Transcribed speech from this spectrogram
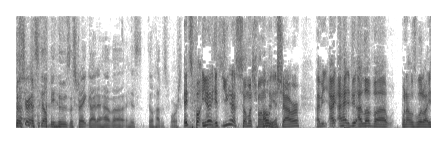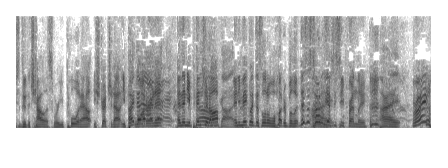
I'm sure it still behooves a straight guy to have a his still have his foreskin. It's fun. You know, it's, you can have so much fun Oh, with it in the shower. I mean, I, I had to do. I love uh, when I was little. I used to do the chalice where you pull it out, you stretch it out, and you put know, water in I it, and then you pinch it Oh, off, God. and you make like this little water balloon. This is totally right. FCC friendly, All right. right?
